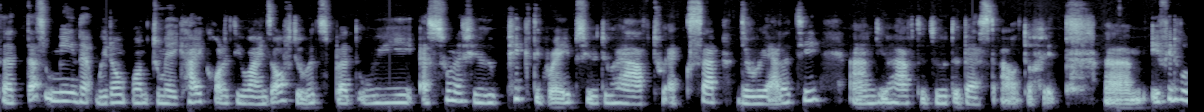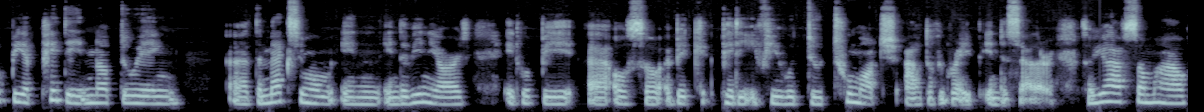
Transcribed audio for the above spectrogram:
that doesn't mean that we don't want to make high quality wines afterwards but we as soon as you pick the grapes you do have to accept the reality and you have to do the best out of it um, if it would be a pity not doing uh, the maximum in, in the vineyard, it would be uh, also a big pity if you would do too much out of a grape in the cellar. So you have somehow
